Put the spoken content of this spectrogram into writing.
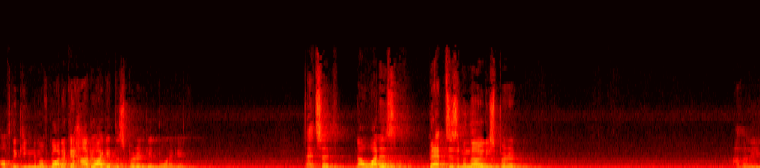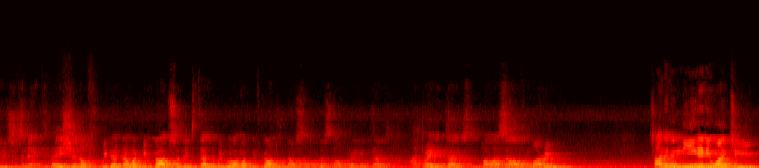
of the kingdom of God. Okay, how do I get the Spirit? Get born again. That's it. Now, what is baptism in the Holy Spirit? I believe it's just an activation of we don't know what we've got, so let's tell you what we've got, and now some of us start praying in tongues. I prayed in tongues by myself in my room. So I didn't need anyone to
